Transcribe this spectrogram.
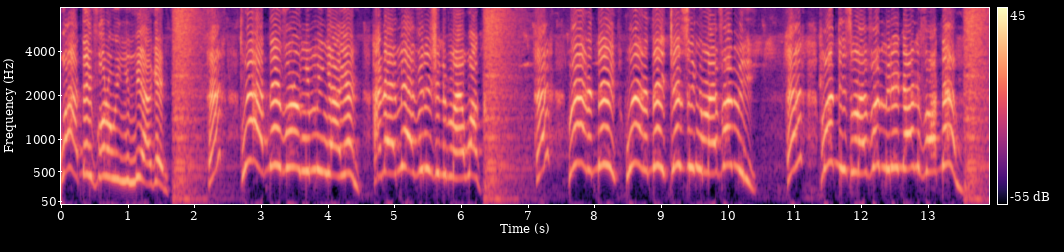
why are they following me again? Huh? Why are they following me again? And I, mean I finished my work. Huh? Where are they? Where are they chasing my family? Huh? What is my family done for them?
